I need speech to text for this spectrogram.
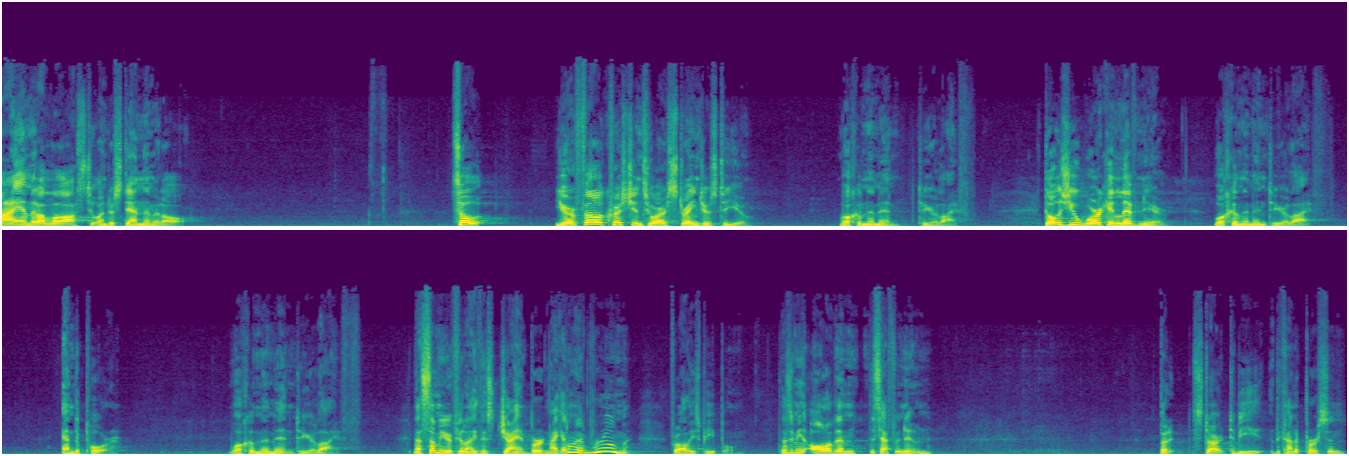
I am at a loss to understand them at all. So, your fellow Christians who are strangers to you, welcome them in to your life. Those you work and live near, welcome them into your life. And the poor, welcome them into your life. Now, some of you are feeling like this giant burden. Like, I don't have room for all these people. Doesn't mean all of them this afternoon. But start to be the kind of person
